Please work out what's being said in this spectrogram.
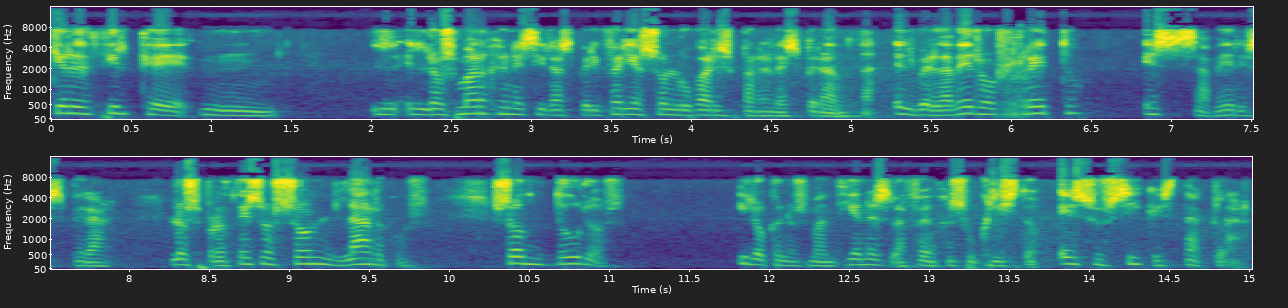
Quiero decir que mm, los márgenes y las periferias son lugares para la esperanza. El verdadero reto es saber esperar. Los procesos son largos, son duros y lo que nos mantiene es la fe en Jesucristo. Eso sí que está claro.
